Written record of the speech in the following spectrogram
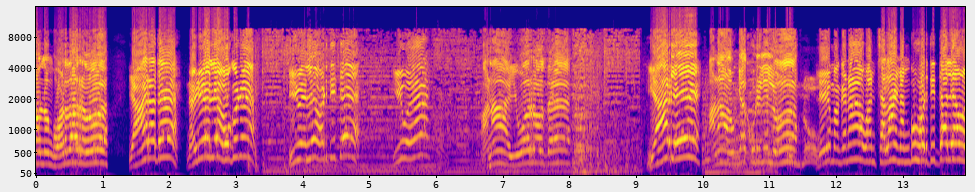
ಅವ್ ನಂಗೆ ಹೊಡೆದಾರು. ಯಾರದ? ನಡಿಯಲ್ಲೇ ಹೋಗುಣ. ಇವೆಲ್ಲ ಹೊಡೆದಿದ್ದೆ. ಇವ? ಅಣ್ಣ ಇವರು ಅದ ಯಾರ್ಲೇ? ಅಣ್ಣ ಅವಂಗ್ಯಾ ಕುಡಿಲಿಲ್ಲ ಲೇ ಮಗನ ಒಂದ್ ಸಲ ನಂಗೂ ಹೊಡೆದಿದ್ದಲ್ಲೇ ಅವ.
